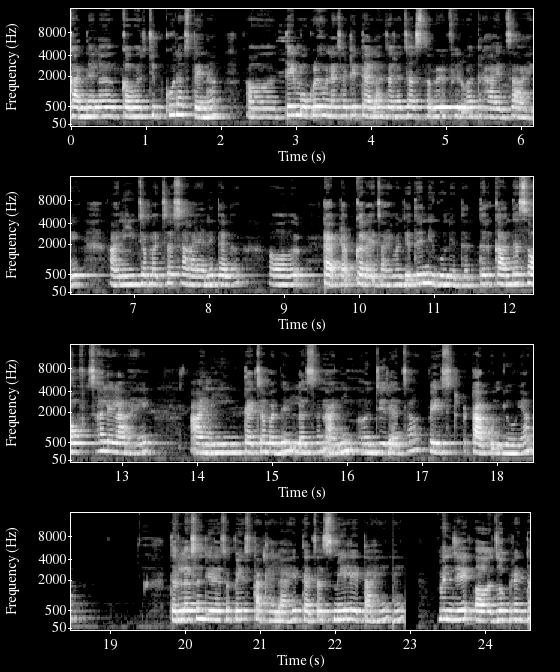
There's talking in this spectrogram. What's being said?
कांद्याला कवर चिपकून असते ना ते मोकळे होण्यासाठी त्याला जरा जास्त वेळ फिरवत राहायचं आहे. आणि चम्मचच्या सहाय्याने त्याला टॅप टॅप करायचं आहे. म्हणजे ते निघून येतात. तर कांदा सॉफ्ट झालेला आहे. आणि त्याच्यामध्ये लसण आणि जिऱ्याचा पेस्ट टाकून घेऊया. तर लसूण जिऱ्याचा पेस्ट टाकलेला आहे त्याचा स्मेल येत आहे. म्हणजे जोपर्यंत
